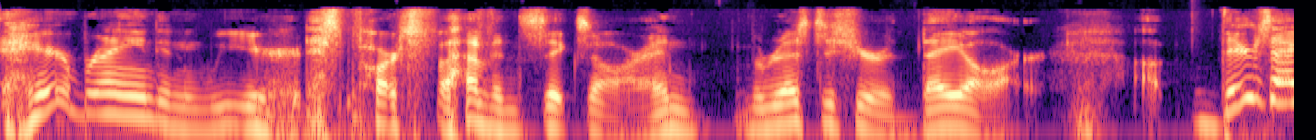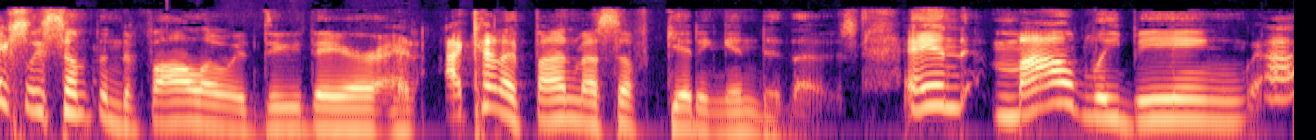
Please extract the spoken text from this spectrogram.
harebrained and weird as parts five and six are, and rest assured they are, uh, there's actually something to follow and do there, and I kind of find myself getting into those, and mildly being. Uh,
